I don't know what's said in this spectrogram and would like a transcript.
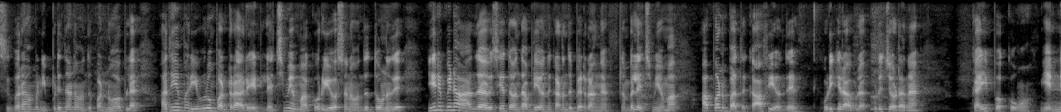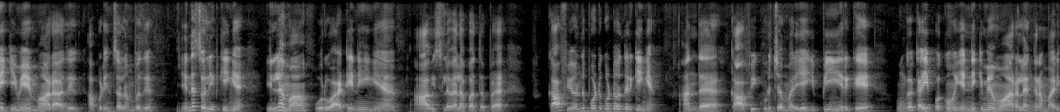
சிவராமன் இப்படி தானே வந்து பண்ணுவாப்புல? அதே மாதிரி இவரும் பண்ணுறாரு லட்சுமி அம்மாவுக்கு ஒரு யோசனை வந்து தோணுது. இருப்பினும் அந்த விஷயத்த வந்து அப்படியே வந்து கடந்து போயிடுறாங்க. நம்ம லட்சுமி அம்மா அப்போன்னு பார்த்து காஃபி வந்து குடிக்கிறாப்புல குடித்த உடனே கைப்பக்குவம் என்றைக்குமே மாறாது அப்படின்னு சொல்லும்போது என்ன சொல்லியிருக்கீங்க? இல்லைம்மா ஒரு வாட்டி நீங்கள் ஆஃபீஸில் வேலை பார்த்தப்ப காஃபி வந்து போட்டு கொண்டு வந்திருக்கீங்க. அந்த காஃபி குடித்த மாதிரியே இப்பயும் இருக்குது உங்கள் கைப்பக்கம் என்றைக்குமே மாறலைங்கிற மாதிரி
